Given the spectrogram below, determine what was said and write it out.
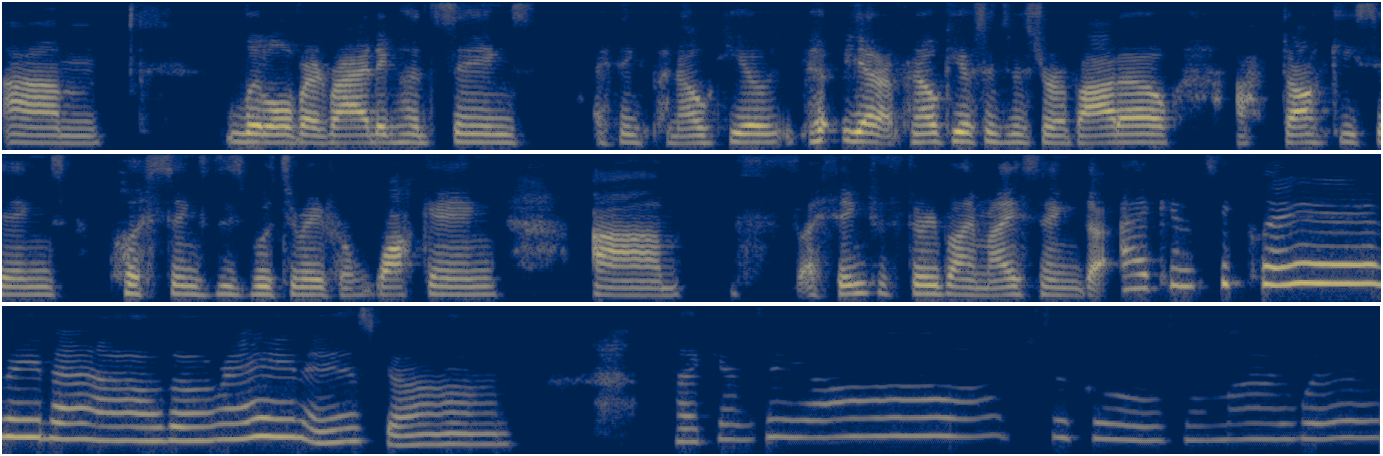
um, Little Red Riding Hood sings. I think Pinocchio, yeah, Pinocchio sings Mr. Roboto. Uh, Donkey sings. Puss sings. These boots are made for walking. Um, I think the Three Blind Mice sing the I can see clearly now. The rain is gone. I can see obstacles in my way.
